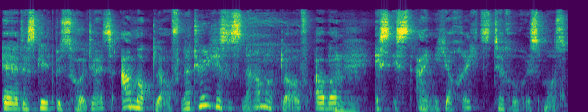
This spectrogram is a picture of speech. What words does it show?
Äh, das gilt bis heute als Amoklauf. Natürlich ist es ein Amoklauf, aber es ist eigentlich auch Rechtsterrorismus.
